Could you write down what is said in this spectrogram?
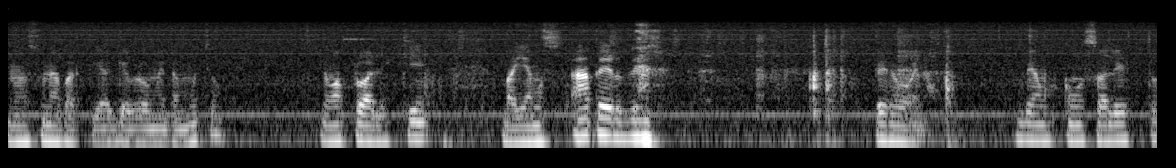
no es una partida que prometa mucho. Lo más probable es que vayamos a perder. Pero bueno, veamos cómo sale esto.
